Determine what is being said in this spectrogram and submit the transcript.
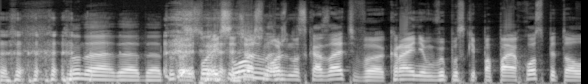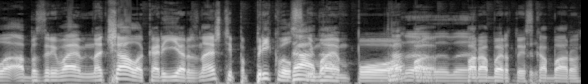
Ну да, да, да. Тут То есть мы сейчас, можно сказать, в крайнем выпуске Папая Хоспитал обозреваем начало карьеры. Знаешь, типа приквел Да, снимаем по, Да, по, да, да, да. по Роберто Эскобару.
